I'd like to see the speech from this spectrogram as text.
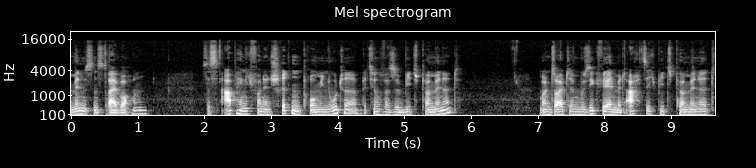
mindestens drei Wochen, es ist abhängig von den Schritten pro Minute bzw. Beats per Minute. Man sollte Musik wählen mit 80 Beats per Minute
